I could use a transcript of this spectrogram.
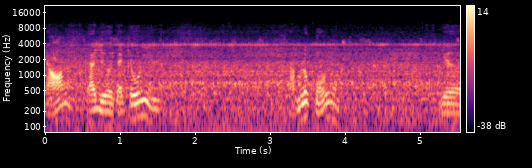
nhỏ nè chả dừa chả chuối nha. Ẩm lúc mũi luôn. Dừa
